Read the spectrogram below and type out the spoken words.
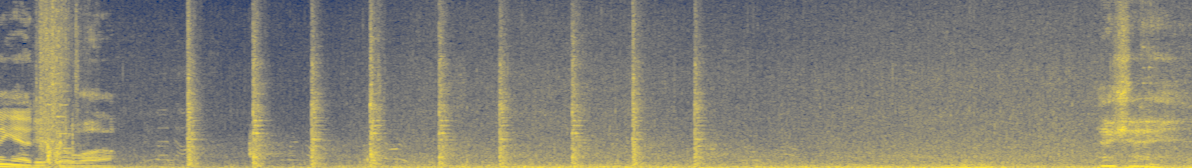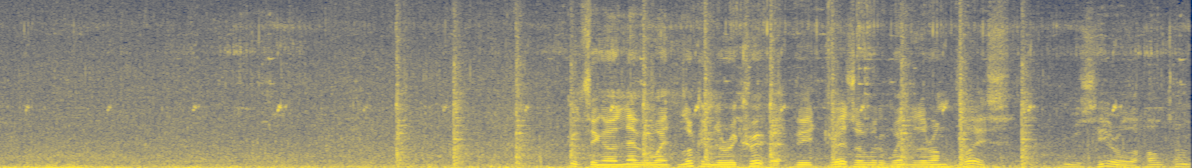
Hang out here for a while. Okay. Good thing I never went looking to recruit that Drez, I would have went to the wrong place. He was here all the whole time.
